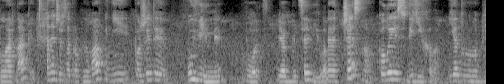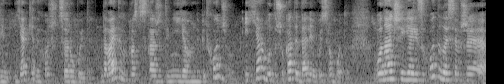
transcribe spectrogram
Ларнаки, менеджер запропонував мені пожити у віллі. От, якби ця віла. Е, чесно, коли я сюди їхала, я думала, блін, як я не хочу це робити. Давайте ви просто скажете ні, я вам не підходжу, і я буду шукати далі якусь роботу. Бо наче я і згодилася вже е,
